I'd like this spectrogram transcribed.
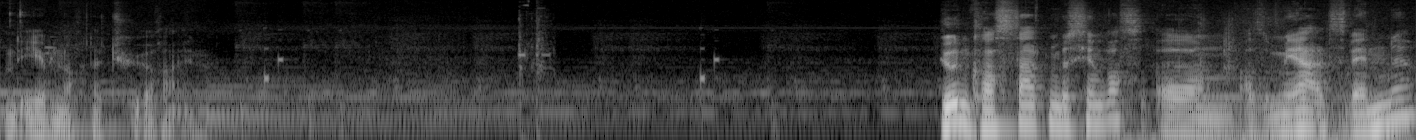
Und eben noch eine Tür rein. Türen kosten halt ein bisschen was. Ähm, also mehr als Wände.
